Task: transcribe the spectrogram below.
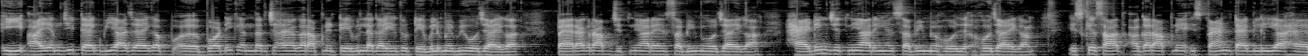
ई आई एम जी टैग भी आ जाएगा बॉडी के अंदर चाहे अगर आपने टेबल लगाई है तो टेबल में भी हो जाएगा। पैराग्राफ जितने आ रहे हैं सभी में हो जाएगा हेडिंग जितनी आ रही हैं सभी में हो हो जाएगा। इसके साथ अगर आपने स्पैन टैग लिया है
